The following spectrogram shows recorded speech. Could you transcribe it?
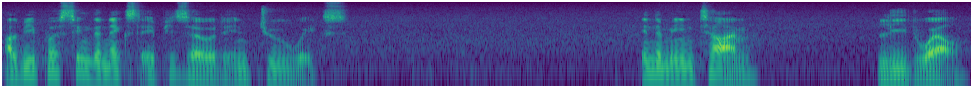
I'll be posting the next episode in two weeks. In the meantime, lead well.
